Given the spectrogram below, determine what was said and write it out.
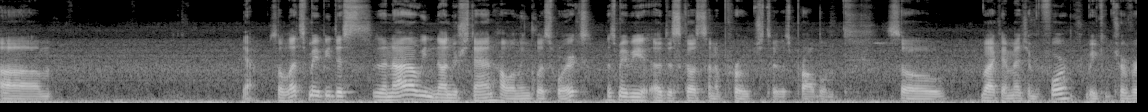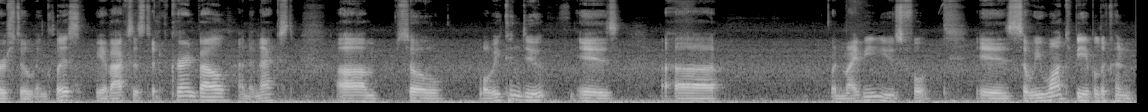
um, yeah, so let's maybe this, now that we understand how a linked list works, let's maybe uh, discuss an approach to this problem. So like I mentioned before, we can traverse the linked list. We have access to the current val and the next. Um, so what we can do is, uh, what might be useful is, so we want to be able to con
